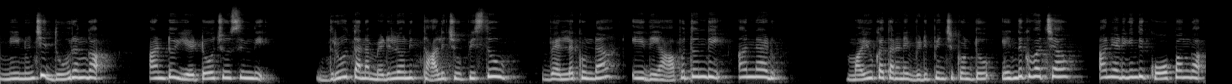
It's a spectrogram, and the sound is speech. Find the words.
నీ నుంచి దూరంగా అంటూ ఎటో చూసింది. ధ్రువ్ తన మెడిలోని తాలి చూపిస్తూ వెళ్ళకుండా ఇది ఆపుతుంది అన్నాడు. మయూక తనని విడిపించుకుంటూ ఎందుకు వచ్చావు? అని అడిగింది కోపంగా.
